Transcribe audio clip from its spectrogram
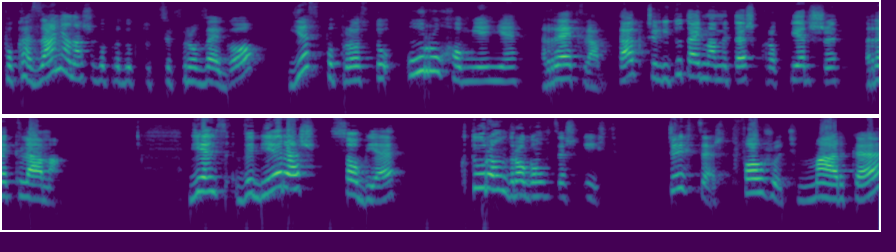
pokazania naszego produktu cyfrowego jest po prostu uruchomienie reklam, tak? Czyli tutaj mamy też krok pierwszy reklama. Więc wybierasz sobie, którą drogą chcesz iść. Czy chcesz tworzyć markę,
